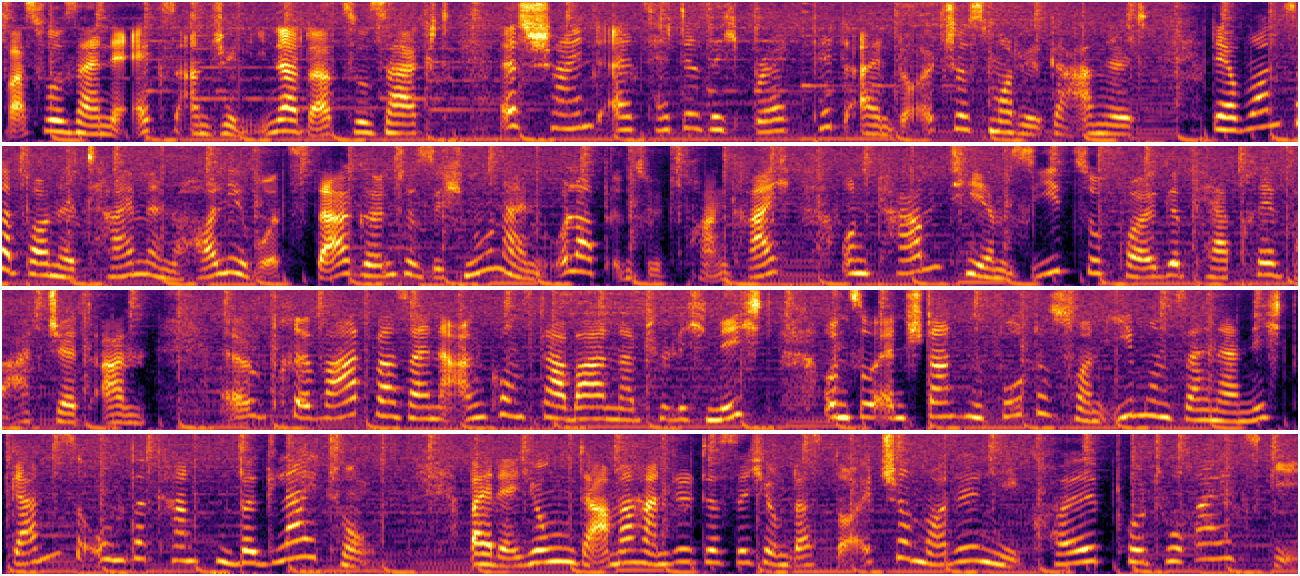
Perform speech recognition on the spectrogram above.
Was wohl seine Ex Angelina dazu sagt? Es scheint, als hätte sich Brad Pitt ein deutsches Model geangelt. Der Once Upon a Time in Hollywood-Star gönnte sich nun einen Urlaub in Südfrankreich und kam TMZ zufolge per Privatjet an. Äh, privat war seine Ankunft aber natürlich nicht und so entstanden Fotos von ihm und seiner nicht ganz unbekannten Begleitung. Bei der jungen Dame handelt es sich um das deutsche Model Nicole Poturalski.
